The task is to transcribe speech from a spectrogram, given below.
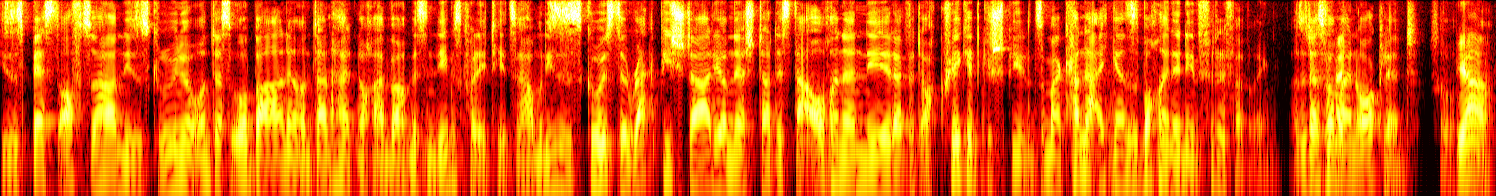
dieses Best-of zu haben, dieses Grüne und das Urbane und dann halt noch einfach ein bisschen Lebensqualität zu haben. Und dieses größte Rugby-Stadion der Stadt ist da auch in der Nähe, da wird auch Cricket gespielt und so. Man kann da eigentlich ein ganzes Wochenende in dem Viertel verbringen. Also das war mal in Auckland. So. Ja,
